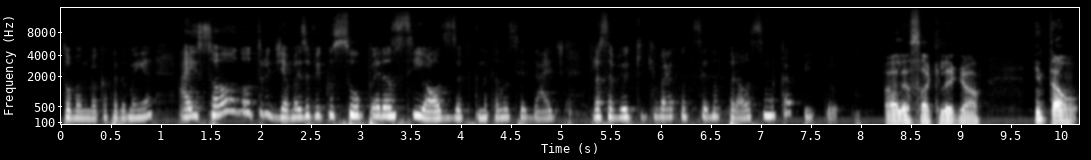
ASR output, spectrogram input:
tomando meu café da manhã. Aí só no outro dia, mas eu fico super ansiosa, eu fico naquela ansiedade pra saber o que, que vai acontecer no próximo capítulo. Olha só que legal. Então,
